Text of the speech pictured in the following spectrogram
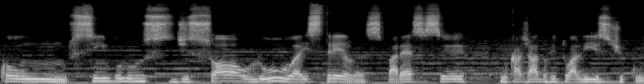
com símbolos de sol, lua, estrelas. Parece ser um cajado ritualístico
